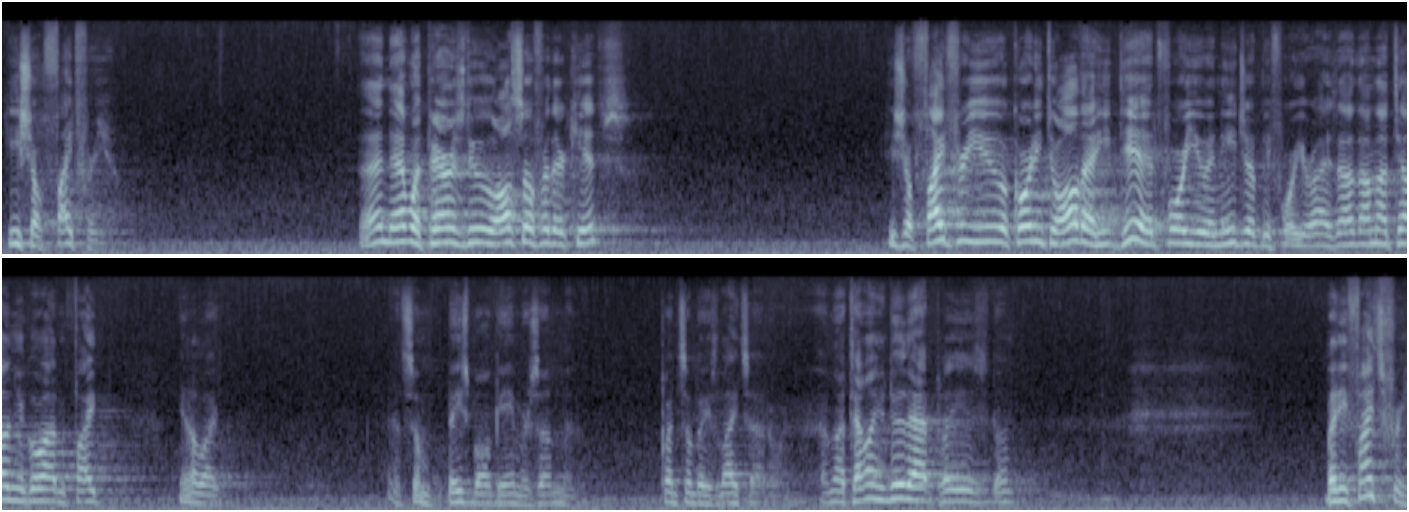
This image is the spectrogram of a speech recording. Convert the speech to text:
he shall fight for you. Isn't that what parents do also for their kids? He shall fight for you according to all that he did for you in Egypt before your eyes. I'm not telling you go out and fight, you know, like at some baseball game or something and punch somebody's lights out. I'm not telling you to do that, please. Don't. But he fights for you.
